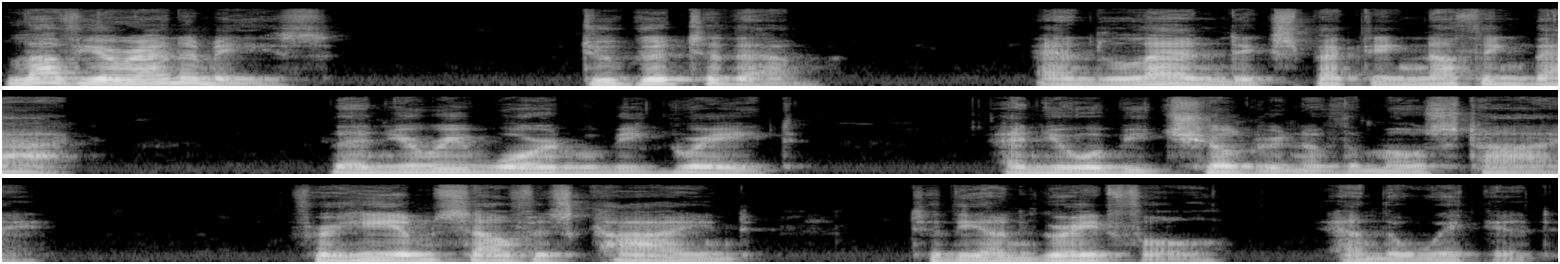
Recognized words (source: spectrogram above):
Love your enemies. Do good to them and lend expecting nothing back. Then your reward will be great, and you will be children of the Most High. For he himself is kind to the ungrateful and the wicked.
